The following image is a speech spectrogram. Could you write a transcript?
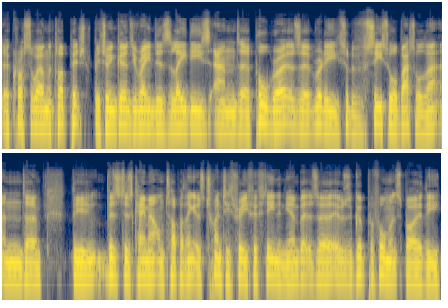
across the way on the club pitch between Guernsey Raiders ladies and uh, Pulborough. It was a really sort of seesaw battle that, and um, the visitors came out on top. I think it was 23-15 in the end, but it was a it was a good performance by the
